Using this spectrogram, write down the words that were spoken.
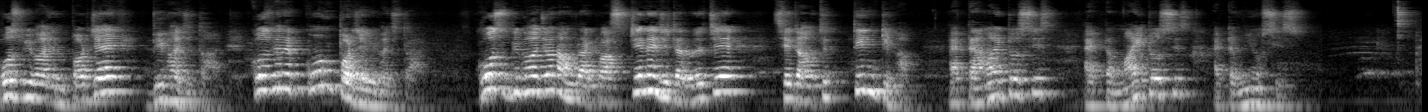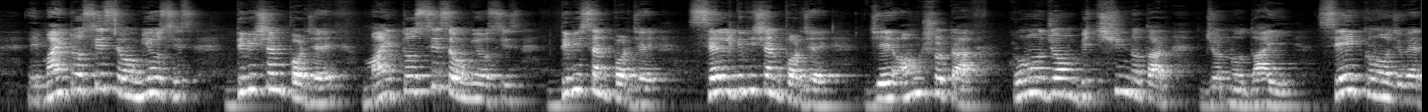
কোষ বিভাজন পর্যায়ে বিভাজিত হয়। কোষ বিভাজনের কোন পর্যায়ে বিভাজিত হয়? কোষ বিভাজন আমরা ক্লাস টেনে যেটা রয়েছে, সেটা হচ্ছে তিনটি ভাগ। একটা অ্যামাইটোসিস একটা মাইটোসিস একটা মিওসিস এই মাইটোসিস এবং মিওসিস ডিভিশন পর্যায়ে মাইটোসিস এবং মিওসিস ডিভিশন পর্যায়ে সেল ডিভিশন পর্যায়ে যে অংশটা ক্রোমোজোম বিচ্ছিন্নতার জন্য দায়ী, সেই ক্রোমোজোমের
